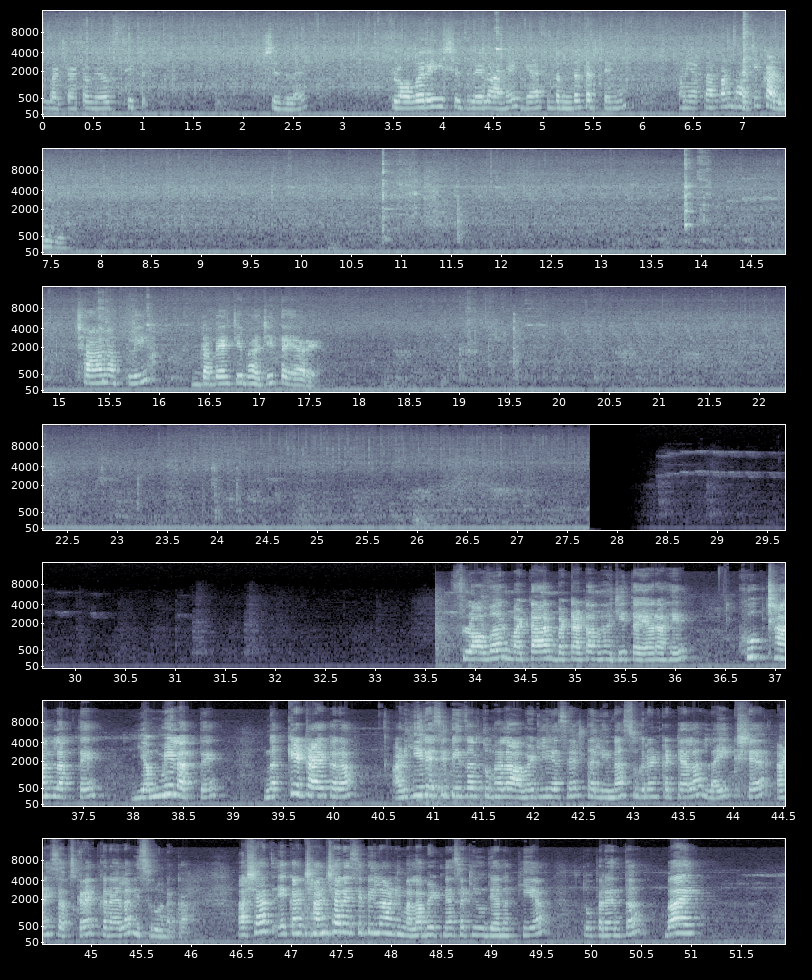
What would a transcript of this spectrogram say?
बटाटा व्यवस्थित शिजलाय. फ्लॉवरही शिजलेला आहे गॅस बंद करते मी. आणि आता आपण भाजी काढून घेऊ. छान आपली डब्याची भाजी तयार आहे. फ्लॉवर, मटार, बटाटा भाजी तयार आहे. खूप छान लागते, यम्मी लागते. नक्की ट्राय करा. आणि ही रेसिपी जर तुम्हाला आवडली असेल तर लीना सुगरण कट्ट्याला लाईक शेअर आणि सबस्क्राईब करायला विसरू नका. अशाच एका छानशा रेसिपीला आणि मला भेटण्यासाठी उद्या नक्की या. तोपर्यंत बाय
